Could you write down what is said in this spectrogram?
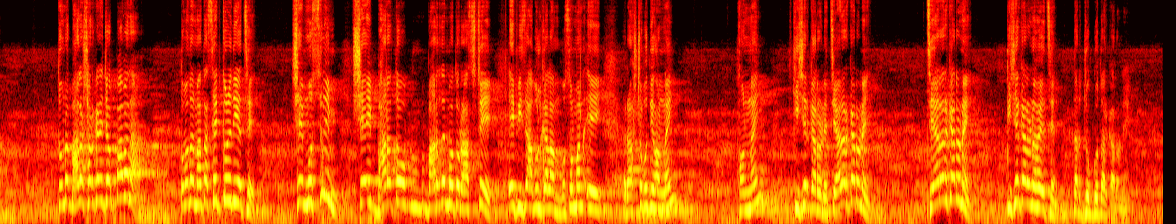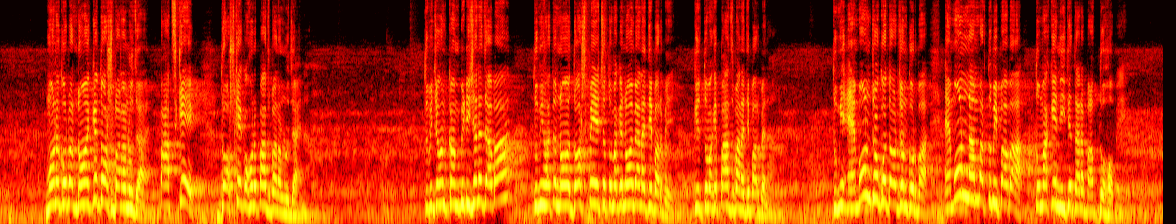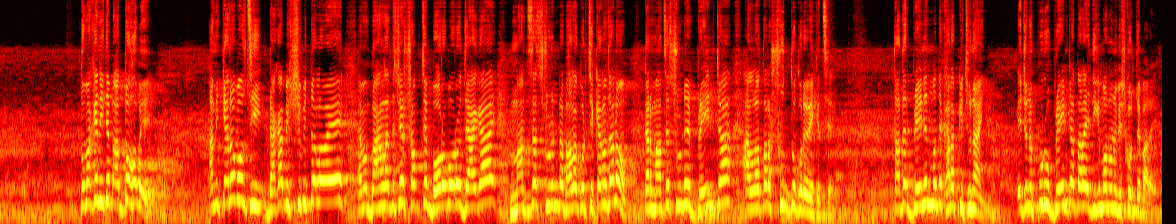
তোমরা ভালো সরকারি জব পাবে না। তোমাদের মাথা সেট করে দিয়েছে। সেই মুসলিম, সেই ভারত, ভারতের মতো রাষ্ট্রে এই পিজা আবুল কালাম মুসলমান এই রাষ্ট্রপতি হন নাই। হন নাই। কিসের কারণে? চেয়ারের কারণে? চেয়ারের কারণে? কিসের কারণে হয়েছেন তার যোগ্যতার কারণে। মনে করবা নয়কে দশ বানানো যায়, পাঁচকে, দশকে কখনো পাঁচ বানানো যায় না। তুমি যখন কম্পিটিশনে যাবা, তুমি হয়তো ন, দশ পেয়েছ, তোমাকে নয় বানাইতে পারবে, কিন্তু তোমাকে পাঁচ বানাইতে পারবে না। তুমি এমন যোগ্যতা অর্জন করবা, এমন নাম্বার তুমি পাবা, তোমাকে নিতে তারা বাধ্য হবে। তোমাকে নিতে বাধ্য হবে। আমি কেন বলছি? ঢাকা বিশ্ববিদ্যালয়ে এবং বাংলাদেশের সবচেয়ে বড় বড় জায়গায় মাদ্রাসার স্টুডেন্টরা ভালো করছে কেন জানো? কারণ মাদ্রাসার স্টুডেন্টের ব্রেনটা আল্লাহ তারা শুদ্ধ করে রেখেছে। তাদের ব্রেনের মধ্যে খারাপ কিছু নাই। এই জন্য পুরো ব্রেনটা তারা এদিকে মনোনিবেশ করতে পারে।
